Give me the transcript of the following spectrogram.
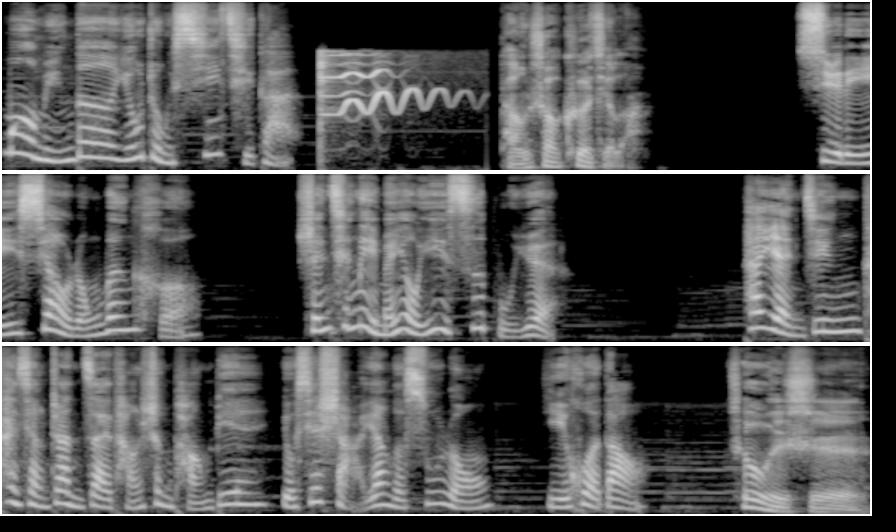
莫名的有种稀奇感。唐少客气了。许离笑容温和，神情里没有一丝不悦。他眼睛看向站在唐盛旁边有些傻样的苏荣，疑惑道：“这位是？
